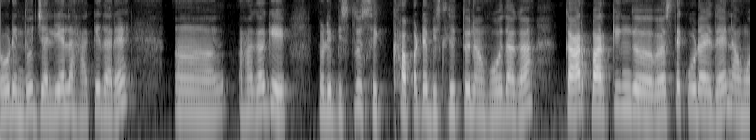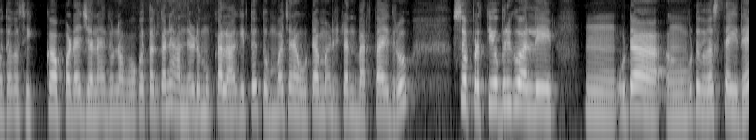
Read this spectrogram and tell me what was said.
ರೋಡಿಂದು ಜಲ್ಲಿ ಎಲ್ಲ ಹಾಕಿದ್ದಾರೆ. ಹಾಗಾಗಿ ನೋಡಿ, ಬಿಸಿಲು ಸಿಕ್ಕಾಪಟ್ಟೆ ಬಿಸಿಲಿತ್ತು. ನಾವು ಹೋದಾಗ ಕಾರ್ ಪಾರ್ಕಿಂಗ್ ವ್ಯವಸ್ಥೆ ಕೂಡ ಇದೆ. ನಾವು ಹೋದಾಗ ಸಿಕ್ಕಾಪಟ್ಟೆ ಜನ ಇದ್ದರು ನಾವು ಹೋಗೋ ತನಕನೇ ಹನ್ನೆರಡು ಮುಕ್ಕಾಲು ಆಗಿತ್ತು. ತುಂಬ ಜನ ಊಟ ಮಾಡಿ ರಿಟರ್ನ್ ಬರ್ತಾಯಿದ್ರು ಸೊ ಪ್ರತಿಯೊಬ್ಬರಿಗೂ ಅಲ್ಲಿ ಊಟ, ಊಟದ ವ್ಯವಸ್ಥೆ ಇದೆ.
